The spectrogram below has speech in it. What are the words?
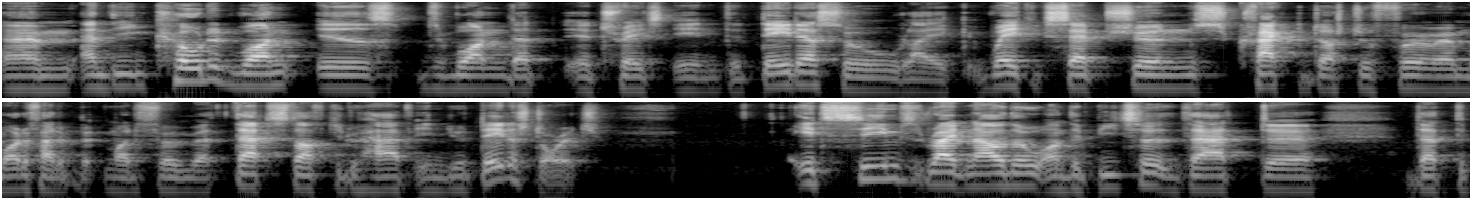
Um, and the encoded one is the one that it trades in the data, so like wake exceptions, cracked industrial firmware, modified, modified firmware, that stuff that you have in your data storage. It seems right now though on the beta that uh, that the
